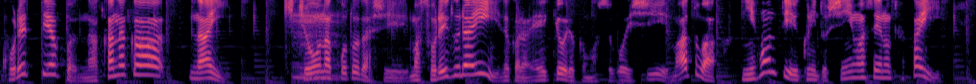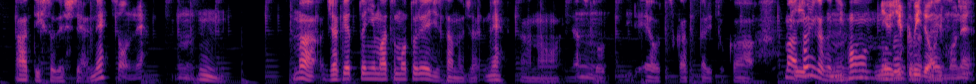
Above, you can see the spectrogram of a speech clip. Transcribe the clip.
これってやっぱなかなかない貴重なことだし、まあそれぐらい、だから影響力もすごいし、まああとは日本っていう国と親和性の高いアーティストでしたよね。そうね。うん。うん。まあ、ジャケットに松本零士さんのじゃね、あの、イラスト、絵を使ったりとか、まあ、とにかく日本ミュージックビデオにもね。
